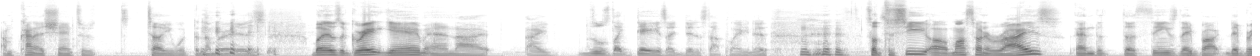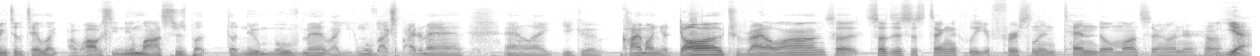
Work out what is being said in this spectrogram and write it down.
I'm kind of ashamed to tell you what the number is, but it was a great game, and I I it was like days I didn't stop playing it. so to see uh, Monster Hunter Rise and the, the things they brought they bring to the table, like obviously new monsters, but the new movement, like you can move like Spider Man, and like you could climb on your dog to ride along. So so this is technically your first Nintendo Monster Hunter, huh? Yeah,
